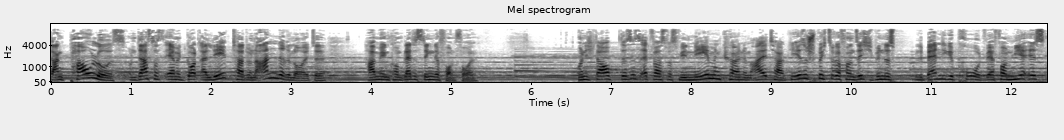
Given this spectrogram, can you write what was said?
Dank Paulus und das, was er mit Gott erlebt hat und andere Leute, haben wir ein komplettes Ding davon voll. Und ich glaube, das ist etwas, was wir nehmen können im Alltag. Jesus spricht sogar von sich, ich bin das lebendige Brot. Wer von mir isst,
